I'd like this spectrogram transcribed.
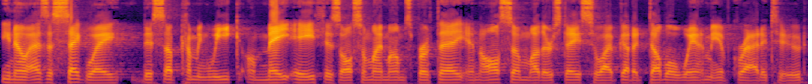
you know, as a segue, this upcoming week on May 8th is also my mom's birthday and also Mother's Day. So I've got a double whammy of gratitude.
